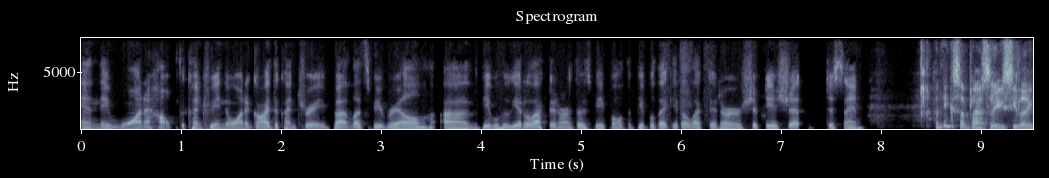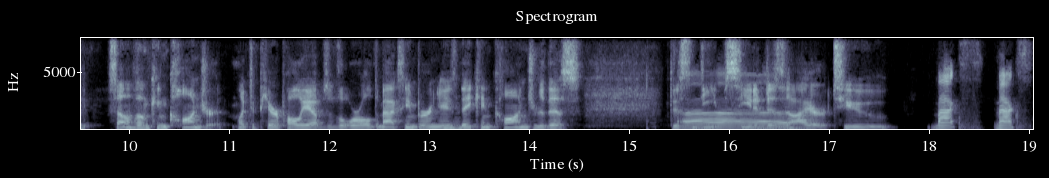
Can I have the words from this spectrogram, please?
and they want to help the country and they want to guide the country. But let's be real, uh, the people who get elected aren't those people. The people that get elected are shifty as shit. Just saying. I think sometimes though you see like some of them can conjure it, like the Pierre Poilievres of the world, the Maxime Berniers. Mhm. They can conjure this this deep seated Uh, desire to. Max Max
